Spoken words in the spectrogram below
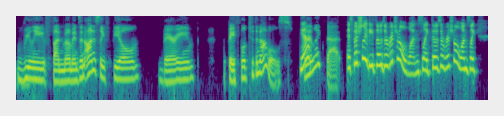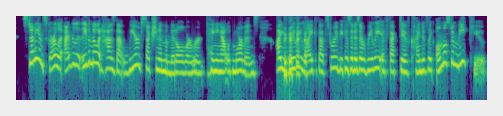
really fun moments and honestly feel very faithful to the novels. Yeah. And I like that. especially these those original ones like those original ones like study in scarlet i really even though it has that weird section in the middle where we're hanging out with mormons i really like that story because it is a really effective kind of like almost a meet cute.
